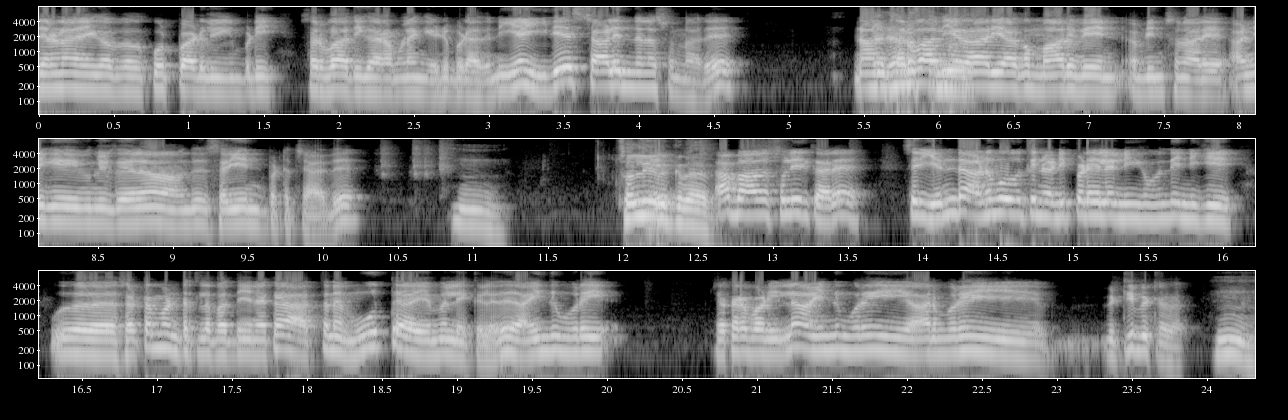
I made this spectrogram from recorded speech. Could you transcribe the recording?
ஜனநாயக கோட்பாடுகளின்படி சர்வாதிகாரம்லாம் இங்கே எடுபடாதுன்னு. ஏன் இதே ஸ்டாலின் தானே சொன்னார்? நான் சர்வாதிகாரியாக மாறுவேன் அப்படின்னு சொன்னாரு. அன்னைக்கு இவங்களுக்கு எல்லாம் வந்து சரியின் பட்டுச்சா அது ம். சொல்லியிருக்கிறார். ஆமா சொல்லியிருக்காரு. சரி எந்த அனுபவத்தின் அடிப்படையில் நீங்க வந்து இன்னைக்கு சட்டமன்றத்துல பார்த்தீங்கன்னாக்கா அத்தனை மூத்த எம்எல்ஏக்கள் அது ஐந்து முறை சக்கரபாணிலாம் ஐந்து முறை ஆறு முறை வெற்றி பெற்றவர். ம்.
